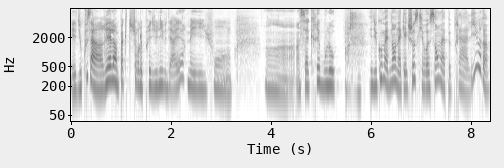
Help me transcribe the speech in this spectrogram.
Et du coup, ça a un réel impact sur le prix du livre derrière, mais ils font un, sacré boulot. Et du coup, maintenant, on a quelque chose qui ressemble à peu près à un livre,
